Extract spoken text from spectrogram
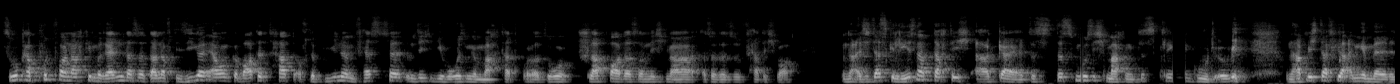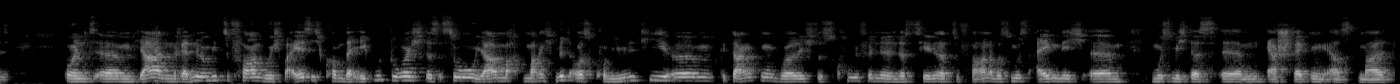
so kaputt war nach dem Rennen, dass er dann auf die Siegerehrung gewartet hat, auf der Bühne im Festzelt und sich in die Hosen gemacht hat, weil er so schlapp war, dass er nicht mehr, also dass er so fertig war. Und als ich das gelesen habe, dachte ich, ah, geil, das, das muss ich machen, das klingt gut irgendwie. Und habe mich dafür angemeldet. Und ähm, ja, ein Rennen irgendwie zu fahren, wo ich weiß, ich komme da eh gut durch, das ist so, ja, mache mach ich mit aus Community-Gedanken, ähm, weil ich das cool finde, in der Szene da zu fahren, aber es muss eigentlich, ähm, muss mich das ähm, erschrecken erstmal.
